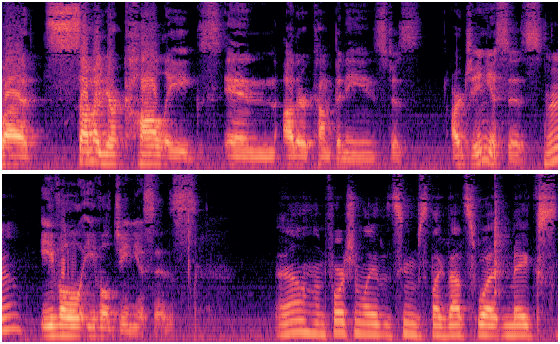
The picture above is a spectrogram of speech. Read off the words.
but some of your colleagues in other companies just are geniuses, Well, evil, evil geniuses. well, unfortunately, it seems like that's what makes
